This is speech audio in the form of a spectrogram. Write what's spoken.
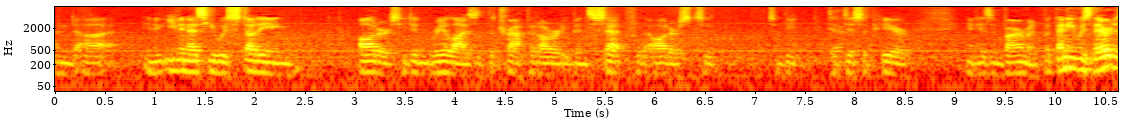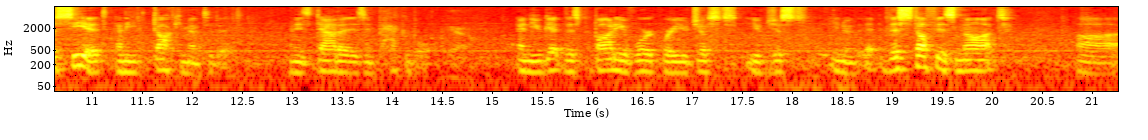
And uh, you know, even as he was studying otters, he didn't realize that the trap had already been set for the otters to, to be to Yeah. disappear in his environment. But then he was there to see it, and he documented it, and his data is impeccable. Yeah. And you get this body of work where you just you just you know th- this stuff is not. Uh,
